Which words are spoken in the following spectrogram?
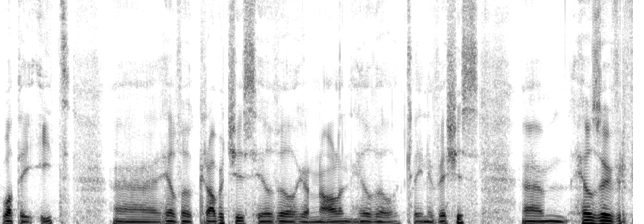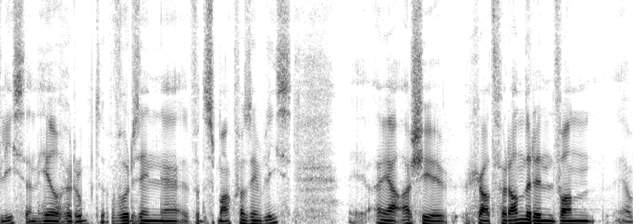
wat hij eet. Eh, heel veel krabbetjes, heel veel garnalen, heel veel kleine visjes. Ehm, heel zuiver vlies en heel geroemd voor, zijn, eh, voor de smaak van zijn vlies. Eh, ja, als je gaat veranderen van ja,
